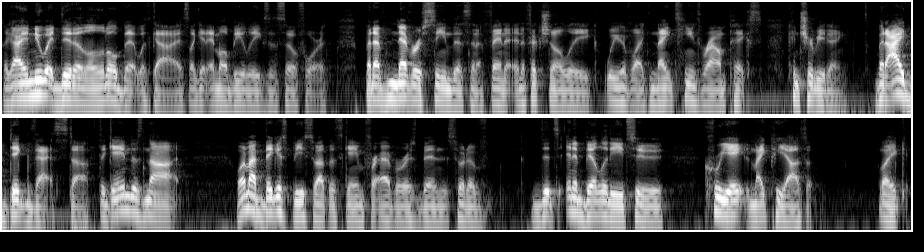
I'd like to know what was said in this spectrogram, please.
like I knew it did it a little bit with guys like at MLB leagues and so forth, but I've never seen this in a fan in a fictional league where you have like 19th round picks contributing. But I dig that stuff. The game does not. One of my biggest beefs about this game forever has been sort of its inability to create Mike Piazza. Like,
